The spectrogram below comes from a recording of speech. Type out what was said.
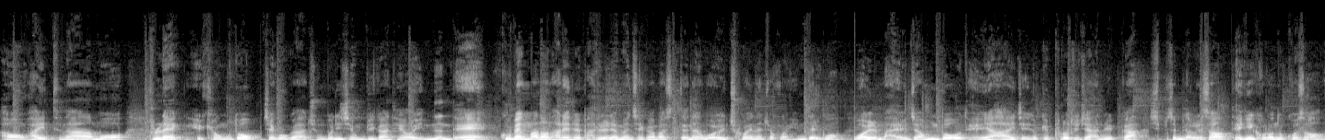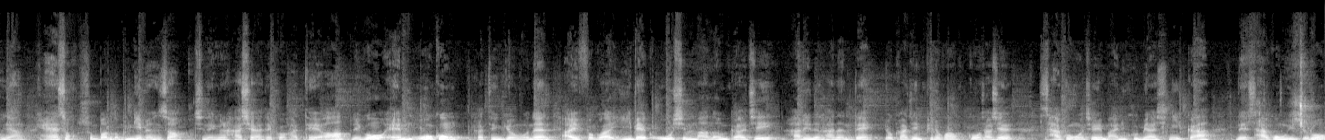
어, 화이트나 뭐 블랙의 경우도 재고가 충분히 준비가 되어 있는데 900만 원 할인을 받으려면 제가 봤을 때는 월 초에는 조금 힘들고 월 말 정도 돼야 이제 이렇게 풀어주지 않을까 싶습니다. 그래서 대기 걸어놓고 놓고서 그냥 계속 순번 넘기면서 진행을 하셔야 될 것 같아요. 그리고 M50 같은 경우는 i4가 250만 원까지 할인을 하는데 여기까지는 필요가 없고 사실 40을 제일 많이 구매하시니까 네, 40 위주로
